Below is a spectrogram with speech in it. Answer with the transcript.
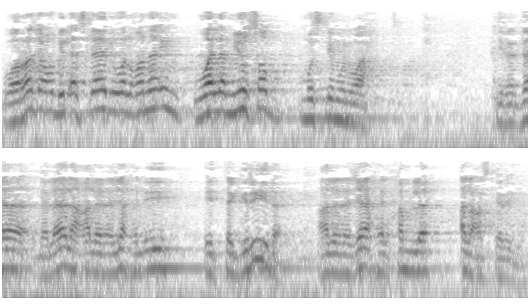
ورجعوا بالأسلاب والغنائم ولم يصب مسلم واحد. إذا ده دلالة على نجاح الإيه؟ التجريدة على نجاح الحملة العسكرية.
